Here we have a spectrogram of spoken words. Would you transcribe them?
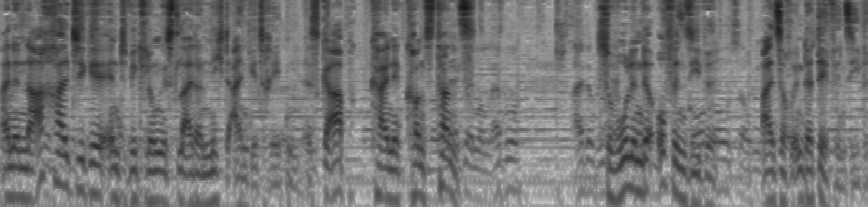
eine nachhaltige Entwicklung ist leider nicht eingetreten. Es gab keine Konstanz. Sowohl in der Offensive als auch in der Defensive.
